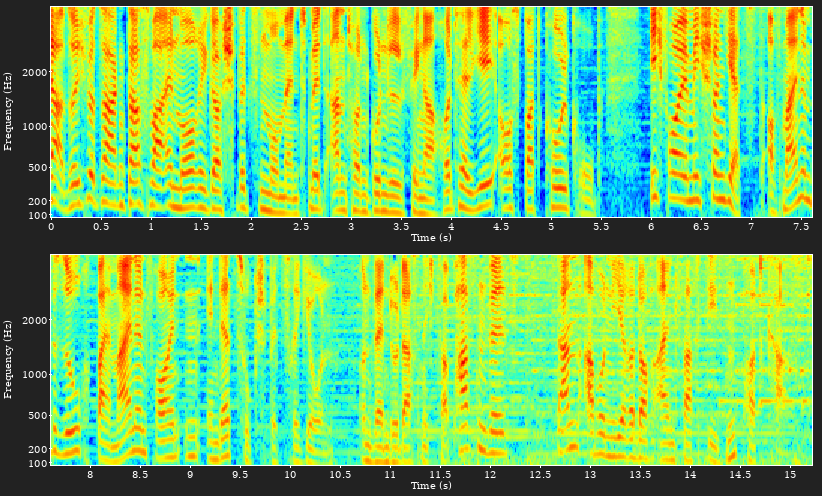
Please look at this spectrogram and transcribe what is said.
Ja, also ich würde sagen, das war ein mooriger Spitzenmoment mit Anton Gundelfinger, Hotelier aus Bad Kohlgrub. Ich freue mich schon jetzt auf meinen Besuch bei meinen Freunden in der Zugspitzregion. Und wenn du das nicht verpassen willst, dann abonniere doch einfach diesen Podcast.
